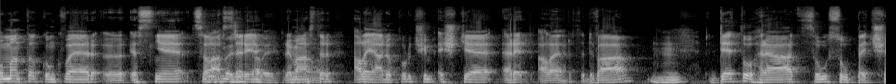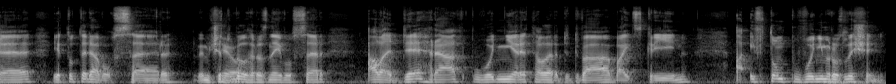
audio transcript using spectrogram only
Command Conquer, eh, jasně, celá série, říkali, remaster, no. ale já doporučím ještě Red Alert 2. Mm-hmm. Jde to hrát, jsou, jsou peče, je to teda voser, vím, že jo. to byl hrozný voser, ale jde hrát původní Red Alert 2 widescreen, a i v tom původním rozlišení,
